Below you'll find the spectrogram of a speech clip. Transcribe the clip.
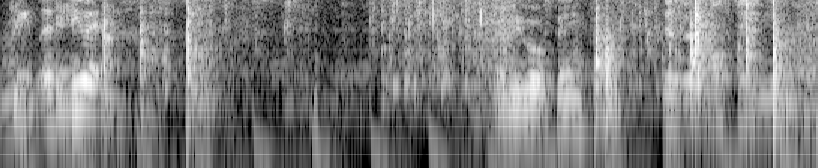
right, Garrett let's do it. Are these all stained? Those are all staying yes.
